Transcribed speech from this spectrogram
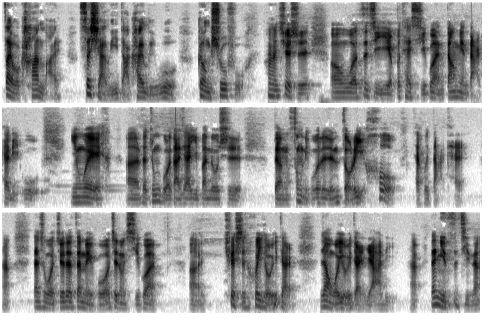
在我看来，私下里打开礼物更舒服。嗯，确实，嗯，我自己也不太习惯当面打开礼物，因为呃，在中国大家一般都是等送礼物的人走了以后才会打开啊。但是我觉得在美国这种习惯啊，确实会有一点让我有一点压力啊。那你自己呢？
